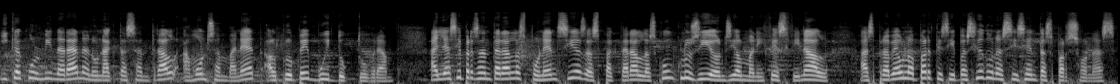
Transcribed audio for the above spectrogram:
i que culminaran en un acte central a Montsant Benet el proper 8 d'octubre. Allà s'hi presentaran les ponències, es pactaran les conclusions i el manifest final. Es preveu la participació d'unes 600 persones.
